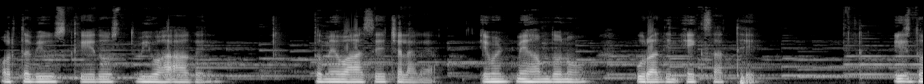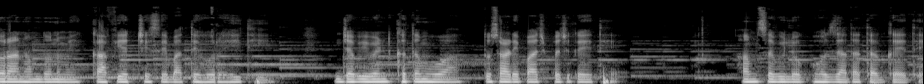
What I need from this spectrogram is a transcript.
और तभी उसके दोस्त भी वहाँ आ गए। तो मैं वहाँ से चला गया। इवेंट में हम दोनों पूरा दिन एक साथ थे। इस दौरान हम दोनों में काफ़ी अच्छे से बातें हो रही थी। जब इवेंट ख़त्म हुआ तो साढ़े पाँच बज गए थे। हम सभी लोग बहुत ज़्यादा थक गए थे।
